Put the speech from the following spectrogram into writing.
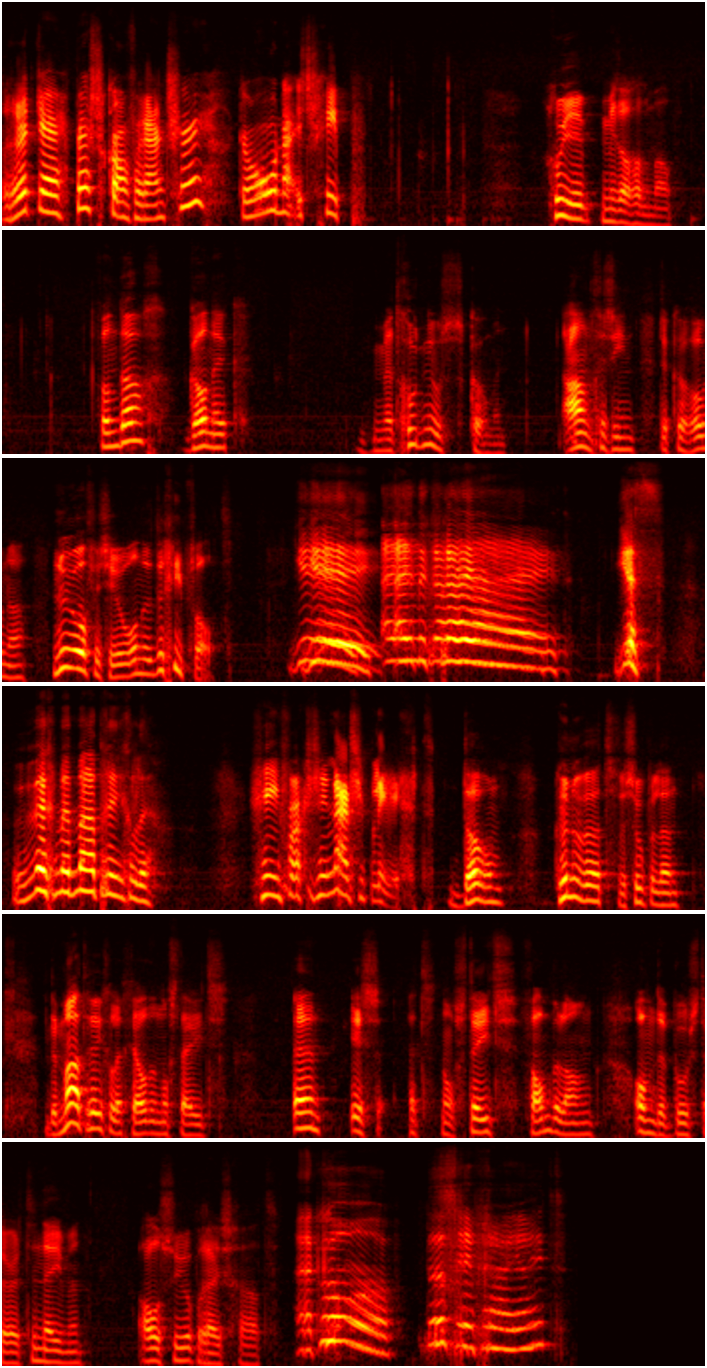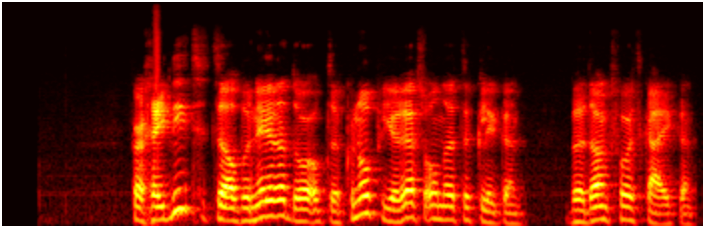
Rutte persconferentie. Corona is griep. Goedemiddag allemaal. Vandaag kan ik met goed nieuws komen, aangezien de corona nu officieel onder de griep valt. Jee, eindelijk vrijheid! Yes, weg met maatregelen. Geen vaccinatieplicht. Daarom kunnen we het versoepelen. De maatregelen gelden nog steeds. En is het nog steeds van belang om de booster te nemen als u op reis gaat. Ah, kom op, dat is geen vrijheid. Vergeet niet te abonneren door op de knop hier rechtsonder te klikken. Bedankt voor het kijken.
